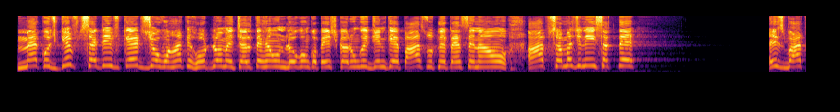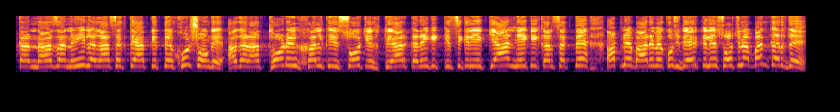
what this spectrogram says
मैं कुछ गिफ्ट सर्टिफिकेट्स जो वहाँ के होटलों में चलते हैं उन लोगों को पेश करूँगी जिनके पास उतने पैसे ना हो। आप समझ नहीं सकते इस बात का अंदाज़ा नहीं लगा सकते आप कितने खुश होंगे। अगर आप थोड़ी खल की सोच इख्तियार करें कि किसी के लिए क्या नेकी कर सकते हैं, अपने बारे में कुछ देर के लिए सोचना बंद कर दें।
